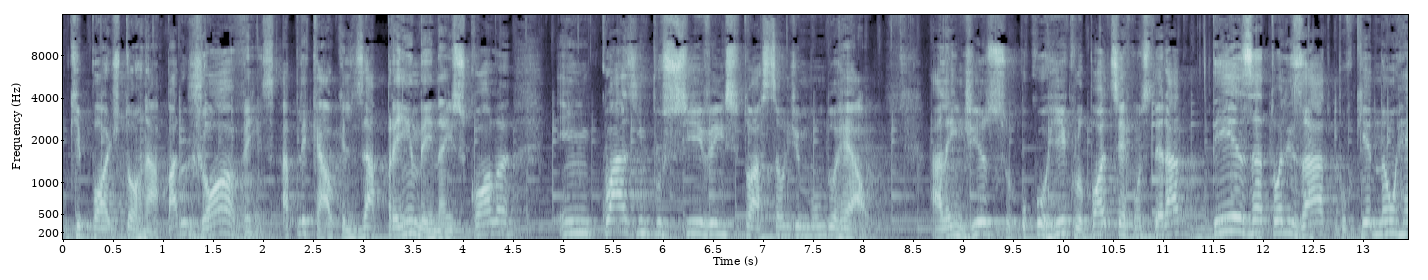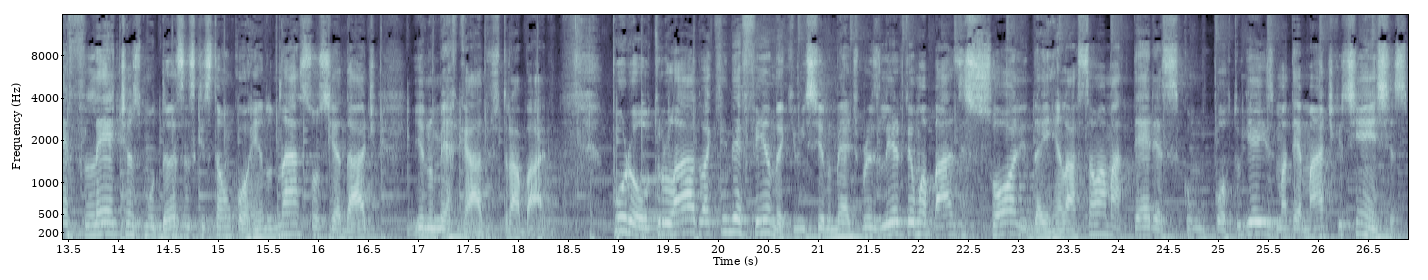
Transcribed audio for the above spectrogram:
o que pode tornar para os jovens aplicar o que eles aprendem na escola em quase impossível em situação de mundo real. Além disso, o currículo pode ser considerado desatualizado porque não reflete as mudanças que estão ocorrendo na sociedade e no mercado de trabalho. Por outro lado, há quem defenda que o ensino médio brasileiro tem uma base sólida em relação a matérias como português, matemática e ciências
